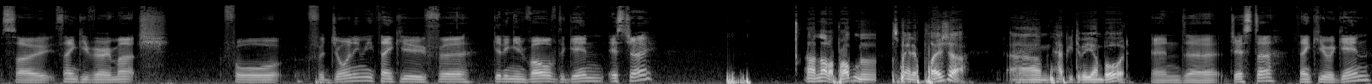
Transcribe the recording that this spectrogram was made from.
so thank you very much for for joining me. Thank you for getting involved again, SJ. Oh, not a problem. It's been a pleasure. Um, happy to be on board. And uh, Jester, thank you again.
